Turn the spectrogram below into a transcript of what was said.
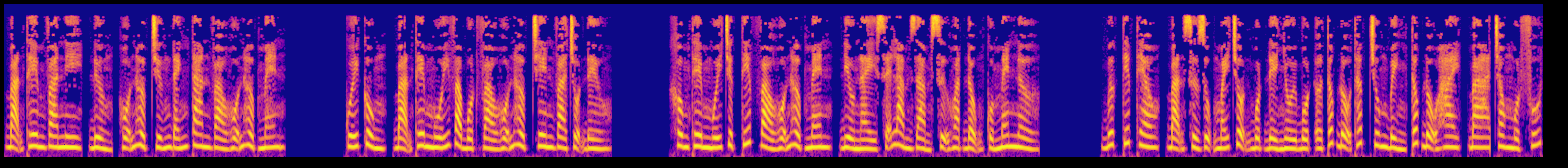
bạn thêm vani, đường, hỗn hợp trứng đánh tan vào hỗn hợp men. Cuối cùng, bạn thêm muối và bột vào hỗn hợp trên và trộn đều. Không thêm muối trực tiếp vào hỗn hợp men, điều này sẽ làm giảm sự hoạt động của men nở. Bước tiếp theo, bạn sử dụng máy trộn bột để nhồi bột ở tốc độ thấp trung bình, tốc độ 2, 3 trong 1 phút.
